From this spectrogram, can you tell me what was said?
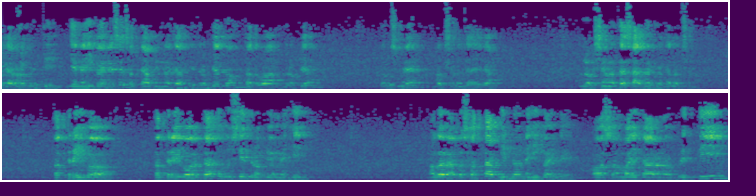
कारण वृत्ति। ये नहीं कहने से सत्या भिन्न जाति द्रव्यत्म तदवान द्रव्य तो उसमें लक्षण जाएगा। लक्षण था साधर्म्य का लक्षण। तत्रैव तत्रैव अर्थात तो उसी द्रव्य में ही। अगर आप सत्ता भिन्न नहीं कहेंगे असमवाय कारण वृत्ति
